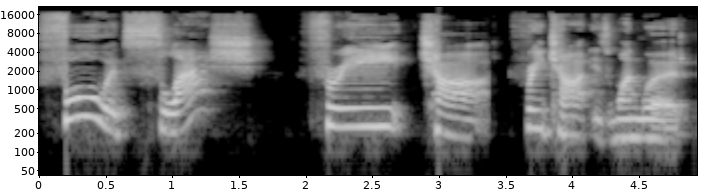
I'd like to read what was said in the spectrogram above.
forward slash free chart. Free chart is one word.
